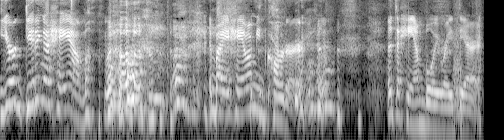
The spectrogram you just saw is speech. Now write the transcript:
You're getting a ham. and by a ham, I mean Carter. That's a ham boy right there.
